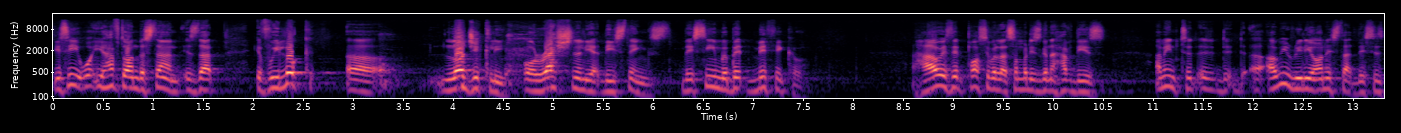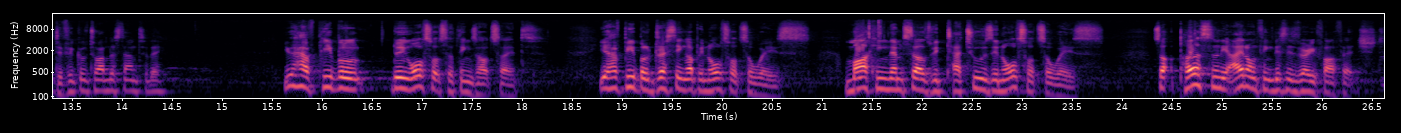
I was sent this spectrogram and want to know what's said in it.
You see, what you have to understand is that if we look uh, logically or rationally at these things, they seem a bit mythical. How is it possible that somebody's going to have these I mean, to, uh, are we really honest that this is difficult to understand today? You have people doing all sorts of things outside. You have people dressing up in all sorts of ways, marking themselves with tattoos in all sorts of ways. So, personally, I don't think this is very far fetched.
